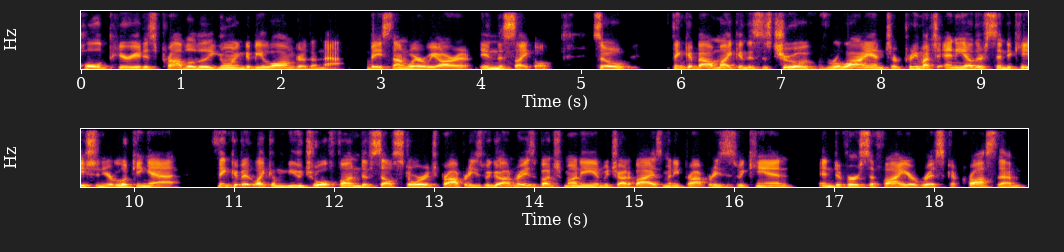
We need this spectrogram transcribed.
hold period is probably going to be longer than that based on where we are in the cycle. So think about Mike, and this is true of Reliant or pretty much any other syndication you're looking at. Think of it like a mutual fund of self storage properties. We go out and raise a bunch of money and we try to buy as many properties as we can and diversify your risk across them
